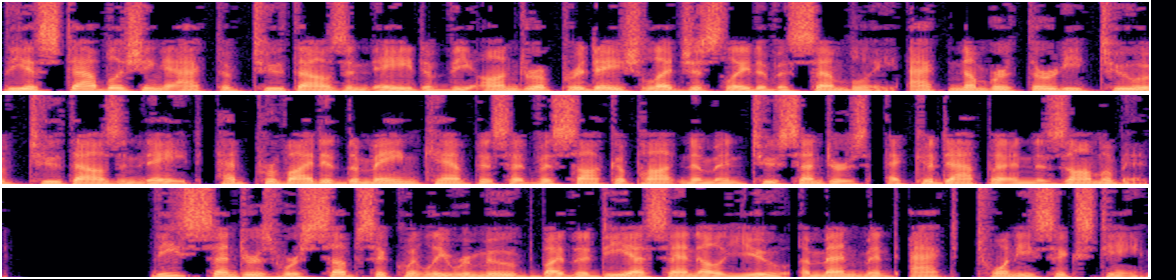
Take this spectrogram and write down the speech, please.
The Establishing Act of 2008 of the Andhra Pradesh Legislative Assembly Act No. 32 of 2008, had provided the main campus at Visakhapatnam and two centres, at Kadapa and Nizamabad. These centers were subsequently removed by the DSNLU Amendment Act 2016.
